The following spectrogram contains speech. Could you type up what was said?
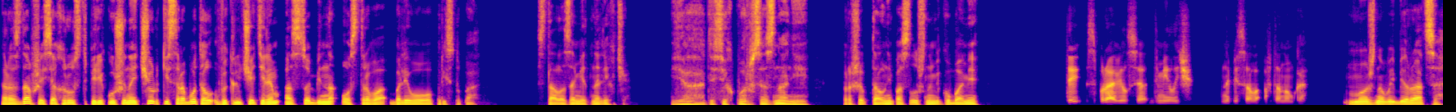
Раздавшийся хруст перекушенной чурки сработал выключателем особенно острого болевого приступа. Стало заметно легче. «Я до сих пор в сознании», — прошептал непослушными губами. «Ты справился, Дмилыч», — написала автономка. «Можно выбираться»,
